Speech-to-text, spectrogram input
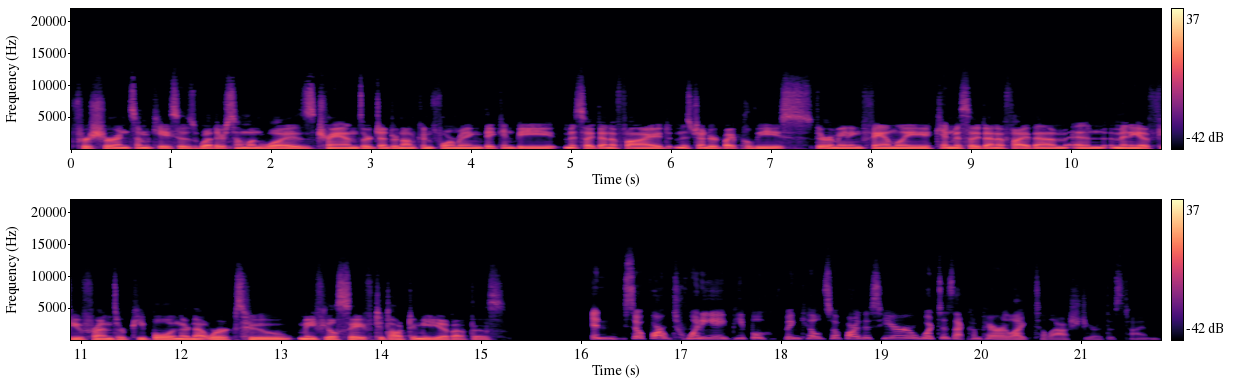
for sure in some cases whether someone was trans or gender nonconforming. They can be misidentified, misgendered by police. Their remaining family can misidentify them, and many have few friends or people in their networks who may feel safe to talk to media about this. And so far, 28 people who've been killed so far this year. What does that compare like to last year at this time?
